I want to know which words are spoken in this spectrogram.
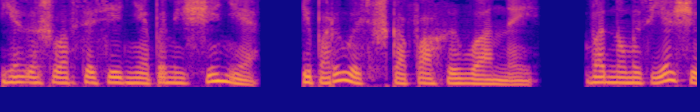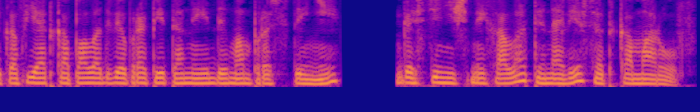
Я зашла в соседнее помещение и порылась в шкафах и ванной. В одном из ящиков я откопала две пропитанные дымом простыни, гостиничный халат и навес от комаров.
